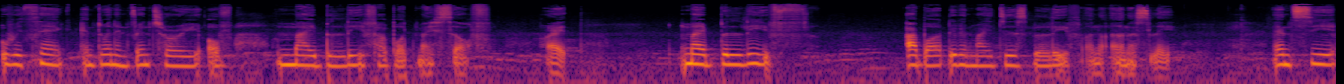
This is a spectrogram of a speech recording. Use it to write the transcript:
rethink and do an inventory of my belief about myself right? My belief about even my disbelief, and honestly, and see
